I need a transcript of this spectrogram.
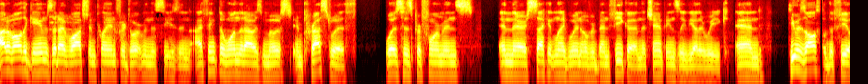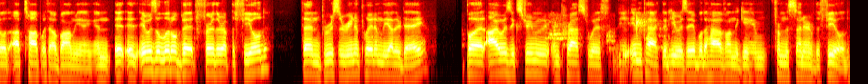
out of all the games that I've watched him playing for Dortmund this season, I think the one that I was most impressed with was his performance in their second leg win over Benfica in the Champions League the other week. And he was also the field up top with Aubameyang, and it, it, it was a little bit further up the field than Bruce Arena played him the other day. But I was extremely impressed with the impact that he was able to have on the game from the center of the field.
